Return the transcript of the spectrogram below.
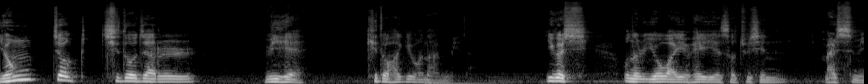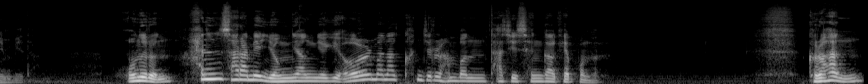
영적 지도자를 위해 기도하기 원합니다. 이것이 오늘 여호와의 회의에서 주신 말씀입니다. 오늘은 한 사람의 영향력이 얼마나 큰지를 한번 다시 생각해 보는 그러한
